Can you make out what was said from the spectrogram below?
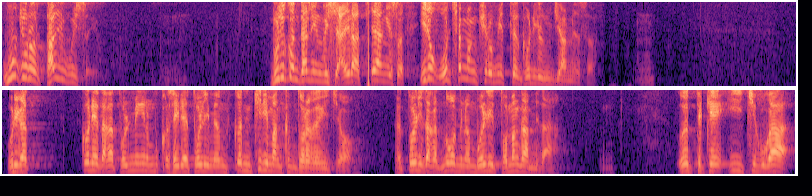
우주를 달리고 있어요. 무조건 달리는 것이 아니라 태양에서 1억 5천만 킬로미터 거리를 유지하면서 우리가 끈에다가 돌멩이를 묶어서 이래 돌리면 끈 길이만큼 돌아가겠죠. 돌리다가 놓으면 멀리 도망갑니다. 어떻게 이 지구가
